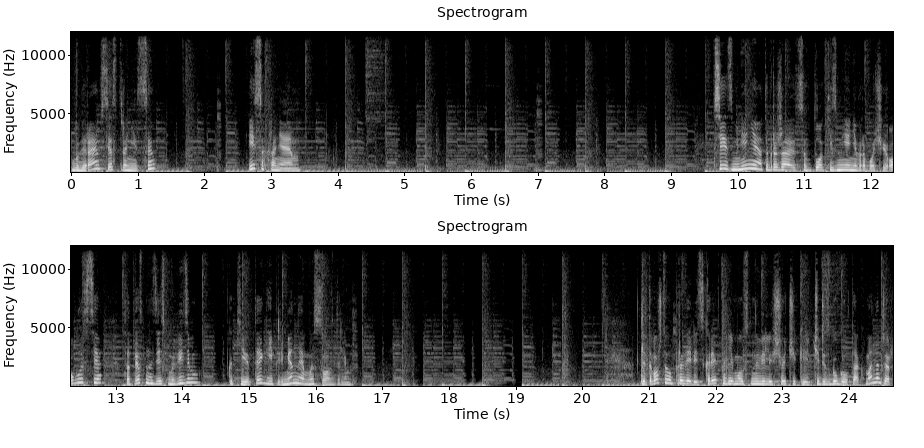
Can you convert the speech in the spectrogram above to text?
Выбираем все страницы и сохраняем. Все изменения отображаются в блоке изменений в рабочей области. Соответственно, здесь мы видим, какие теги и переменные мы создали. Для того, чтобы проверить, корректно ли мы установили счетчики через Google Tag Manager,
